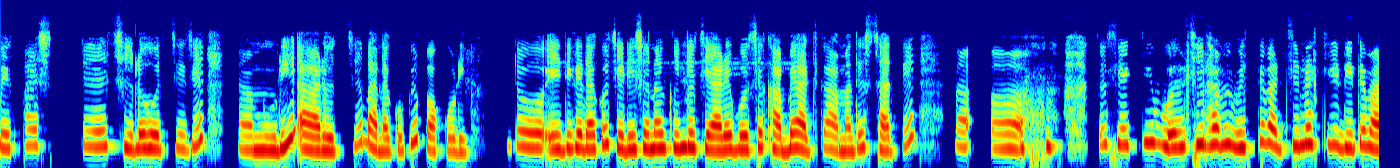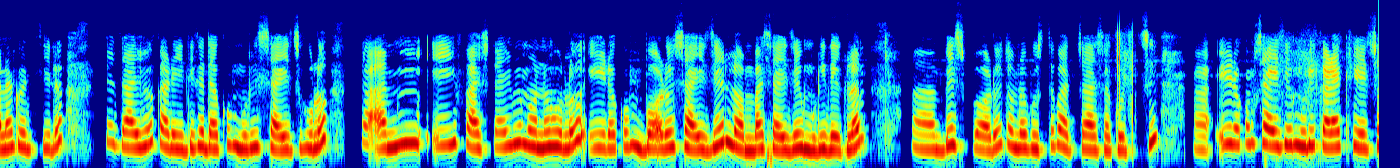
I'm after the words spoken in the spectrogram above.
ব্রেকফাস্টে ছিল হচ্ছে যে মুড়ি আর হচ্ছে বাঁধাকপির পকোড়ি। তো এইদিকে দেখো সোনাও কিন্তু চেয়ারে বসে খাবে আজকে আমাদের সাথে। তো সে কী বলছিল আমি বুঝতে পারছি না, কী দিতে মানা করছিল। তো যাই হোক, আর এইদিকে দেখো মুড়ির সাইজগুলো তো আমি এই ফার্স্ট টাইমই মনে হলো, এইরকম বড় সাইজের লম্বা সাইজের মুড়ি দেখলাম। বেশ বড়, তোমরা বুঝতে পারছ আশা করছি। এইরকম সাইজের মুড়ি কারা খেয়েছো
